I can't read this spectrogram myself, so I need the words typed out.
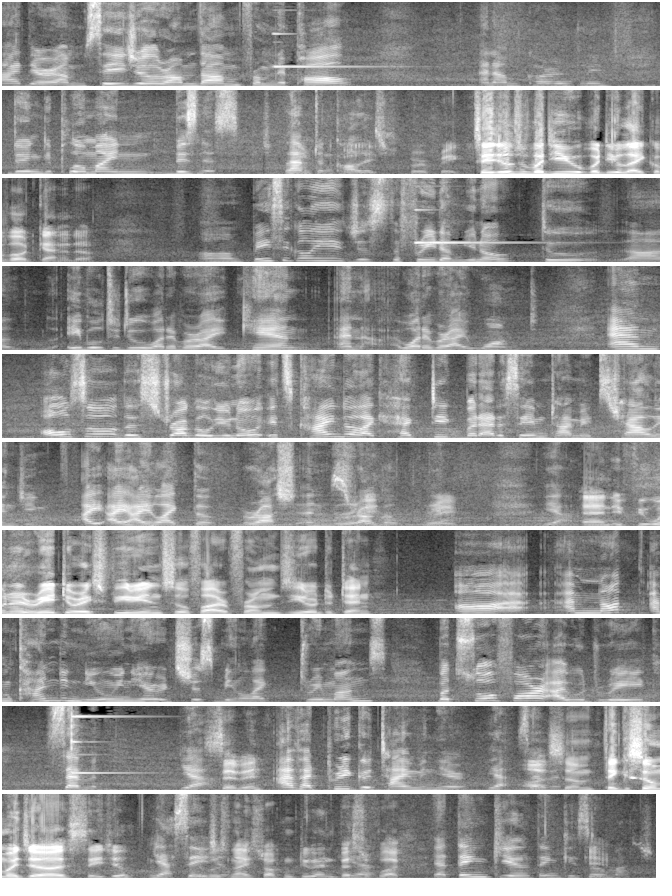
Hi there, I'm Sejal Ramdam from Nepal, and I'm currently doing diploma in business, Lambton College. Perfect. Sejal, what do you what do you like about Canada? Um, basically, just the freedom, you know, to uh, able to do whatever I can and whatever I want, and also the struggle. You know, it's kind of like hectic, but at the same time, it's challenging. I I, I like the rush and struggle. Mm-hmm. Right. Yeah. And if you want to rate your experience so far from 0 to 10, Uh, I'm not. I'm kind of new in here. It's just been like three months, but so far I would rate seven. Yeah. 7. I've had pretty good time in here. Yeah. Seven. Awesome. Thank you so much, uh, Sejal. Yeah. It was nice talking to you and best Yeah. of luck. Yeah. Thank you. Thank you so Okay. much.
